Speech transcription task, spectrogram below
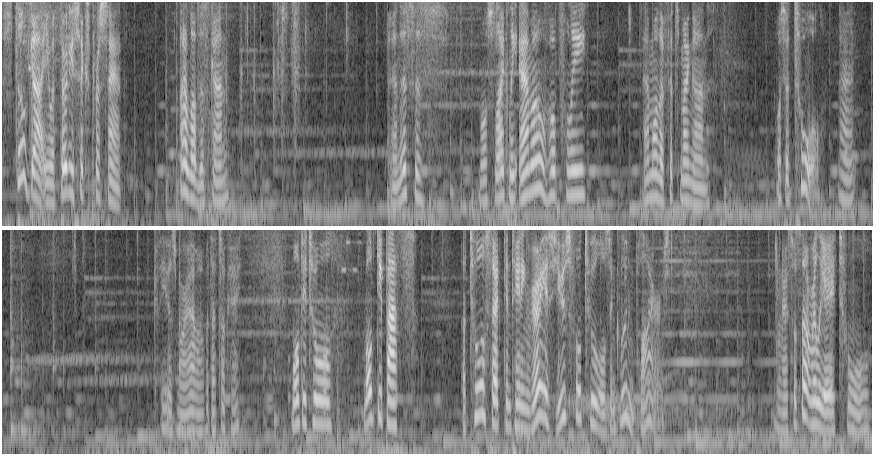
Still got you with 36%. I love this gun. And this is most likely ammo, hopefully ammo that fits my gun. Oh, it's a tool. Alright. Could use more ammo, but that's okay. Multi-tool. Multipaths. A tool set containing various useful tools, including pliers. Okay, so it's not really a tool.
